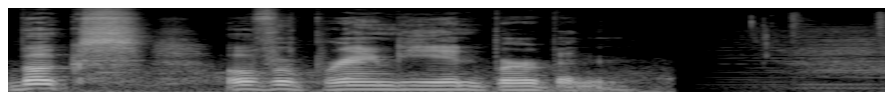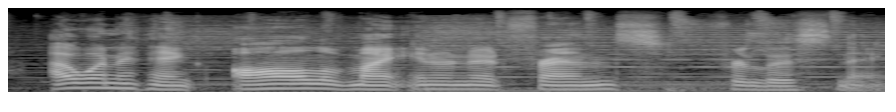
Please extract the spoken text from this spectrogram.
books over brandy and bourbon. I want to thank all of my internet friends for listening.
